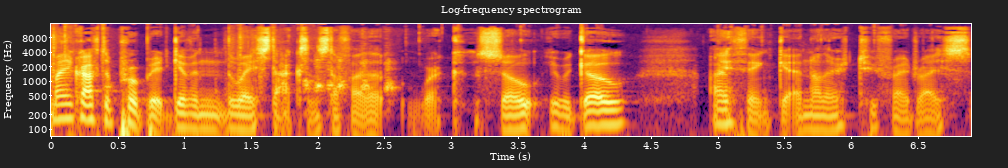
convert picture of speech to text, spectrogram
Minecraft appropriate given the way stacks and stuff like that work. So here we go. I think get another two fried rice.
